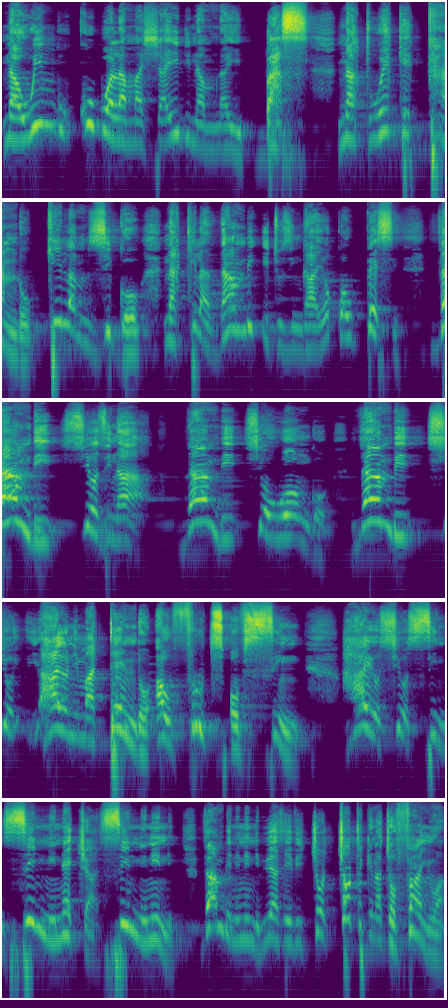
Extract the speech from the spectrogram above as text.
na wingu kubwa la mashahidi namna hii basi na tuweke kando kila mzigo na kila dhambi ituzingayo kwa upesi. Dhambi sio zinaa dhambi sio uongo dhambi sio hayo ni matendo au fruits of sin. Hayo sio sin sin ni nature sin ni nini? Dhambi ni nini? Hivi chochote kinachofanywa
